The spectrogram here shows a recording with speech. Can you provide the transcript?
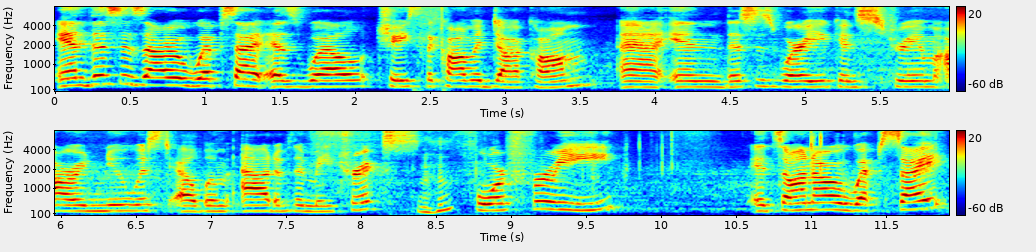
And this is our website as well, chasethecomet.com. Uh, and this is where you can stream our newest album, Out of the Matrix, for free. It's on our website.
